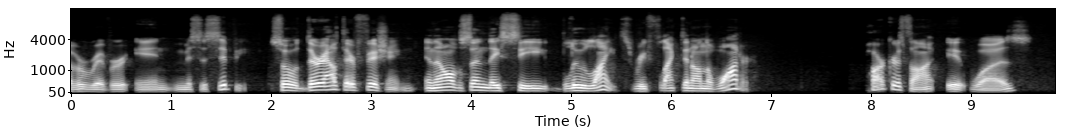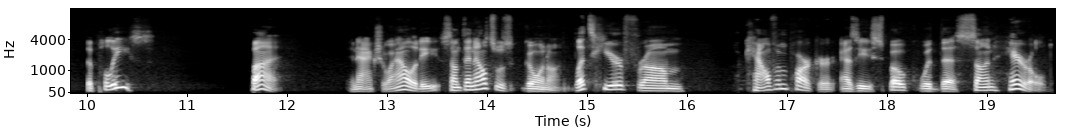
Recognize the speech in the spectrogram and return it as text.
of a river in Mississippi. So they're out there fishing, and then all of a sudden they see blue lights reflected on the water. Parker thought it was the police. But in actuality, something else was going on. Let's hear from Calvin Parker as he spoke with the Sun Herald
